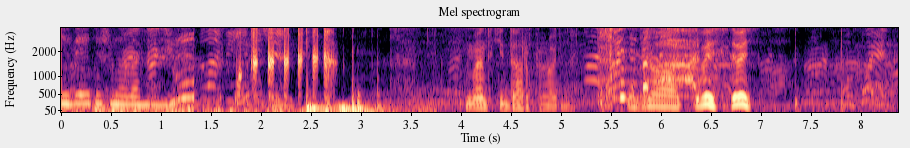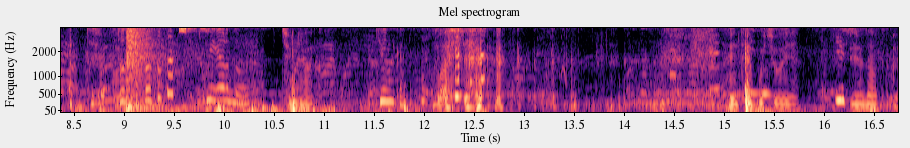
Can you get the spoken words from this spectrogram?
Мені здається, що ми виграємо. У мене такий дар природній. О, блядь, дивись, дивись. Хто хто тут так хуярнув? Чумняк. Тюнька. Вася. Він тебе почує. Звізда тобі.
